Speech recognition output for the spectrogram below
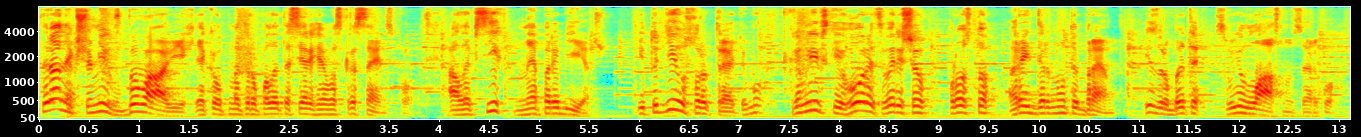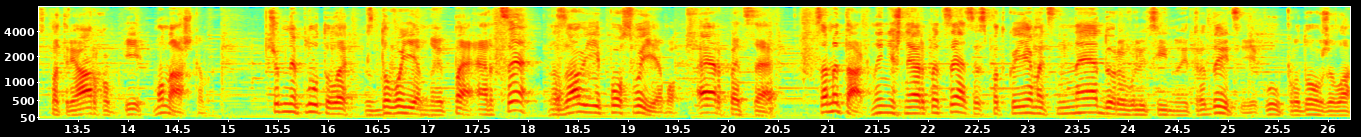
Тиран, якщо міг, вбивав їх, як от митрополита Сергія Воскресенського, але всіх не переб'єш. І тоді, у 43-му, кремлівський горець вирішив просто рейдернути бренд і зробити свою власну церкву з патріархом і монашками. Щоб не плутали з довоєнною ПРЦ, назвав її по-своєму РПЦ. Саме так, нинішня РПЦ це спадкоємець недореволюційної традиції, яку продовжила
